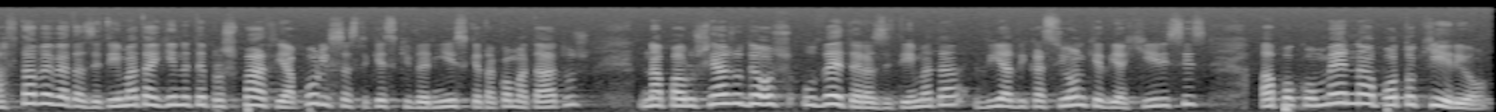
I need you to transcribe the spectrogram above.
Αυτά βέβαια τα ζητήματα γίνεται προσπάθεια από όλες τις αστικές κυβερνήσεις και τα κόμματά τους να παρουσιάζονται ως ουδέτερα ζητήματα διαδικασιών και διαχείρισης αποκομμένα από το κύριο.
